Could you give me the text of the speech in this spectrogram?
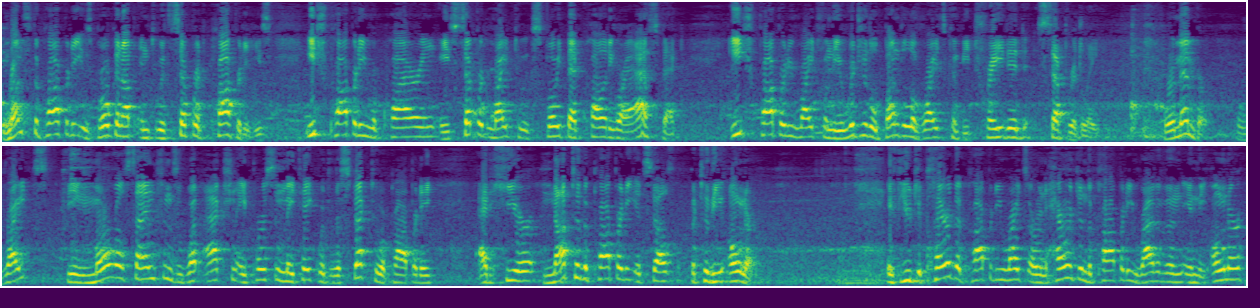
Once the property is broken up into its separate properties, each property requiring a separate right to exploit that quality or aspect, each property right from the original bundle of rights can be traded separately. Remember, rights, being moral sanctions of what action a person may take with respect to a property, adhere not to the property itself, but to the owner. If you declare that property rights are inherent in the property rather than in the owner,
